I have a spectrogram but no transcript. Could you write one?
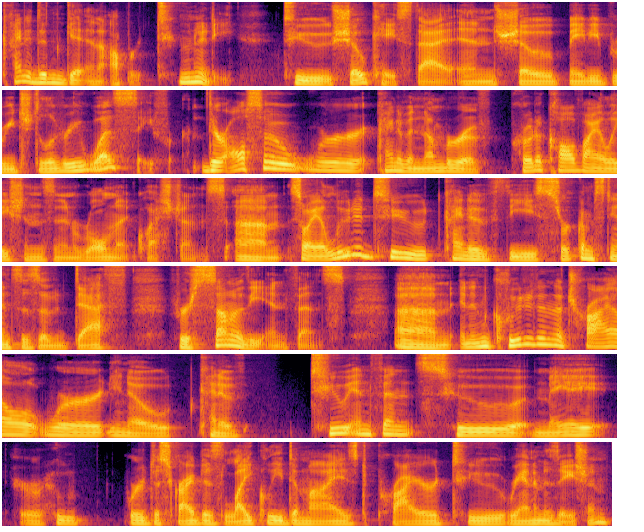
kind of didn't get an opportunity to showcase that and show maybe breech delivery was safer. There also were kind of a number of protocol violations and enrollment questions. Um, so I alluded to kind of the circumstances of death for some of the infants. Um, and included in the trial were, you know, kind of two infants who may or who were described as likely demised prior to randomization.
